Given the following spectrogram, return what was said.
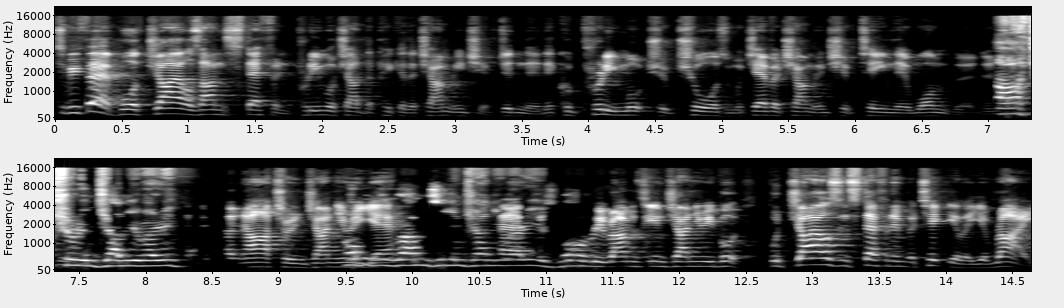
to be fair, both Giles and Stefan pretty much had the pick of the championship, didn't they? They could pretty much have chosen whichever championship team they wanted. And, Archer in January, and Archer in January, probably yeah. Ramsey in January as well. Probably Ramsey in January, but but Giles and Stefan in particular, you're right.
